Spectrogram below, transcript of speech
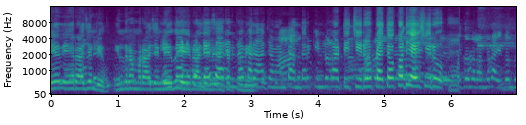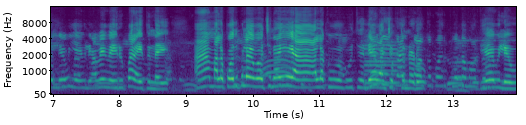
ఏది ఏ రాజ్యం లేదు. ఇందిరమ్మ రాజ్యం లేదు ఏ రాజ్యం అందరికి కట్టించిరు ప్రతి ఒక్కటి చేసిరు ఐదు వందలు అన్నాడు ఐదు వందలు లేవు ఏవి లేవు అవే వెయ్యి రూపాయలు అవుతున్నాయి. ఆ, మళ్ళీ పొదుపులో వచ్చినాయి వాళ్ళకు లేవని చెప్తున్నాడు. ఏవి లేవు.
